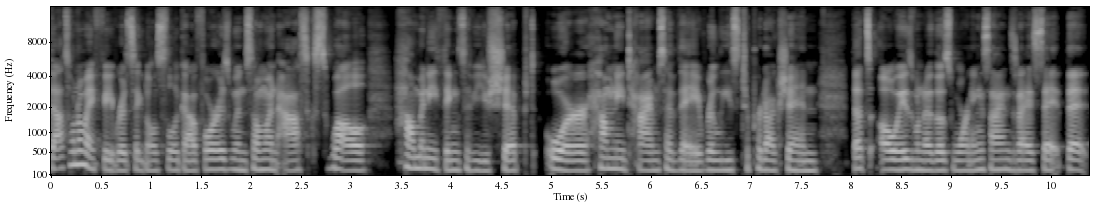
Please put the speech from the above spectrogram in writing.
that's one of my favorite signals to look out for is when someone asks, well, how many things have you shipped or how many times have they released to production? That's always one of those warning signs that I say that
